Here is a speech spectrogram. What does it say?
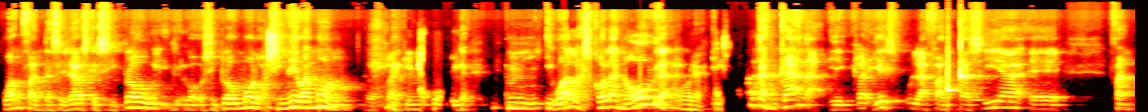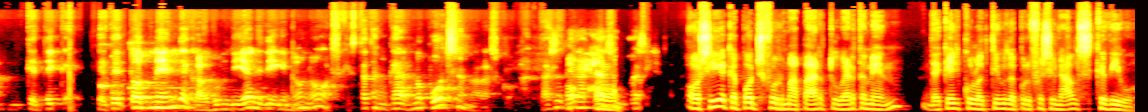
quan fantasejaves que si plou, o si plou molt, o si neva molt, aquí mm, igual l'escola no obre, obre. i està tancada. I, clar, i és la fantasia eh, fan, que, té, que té tot nen de que algun dia li diguin no, no, és que està tancat, no pots anar a l'escola, t'has de quedar a casa. O, o sigui que pots formar part obertament d'aquell col·lectiu de professionals que diu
